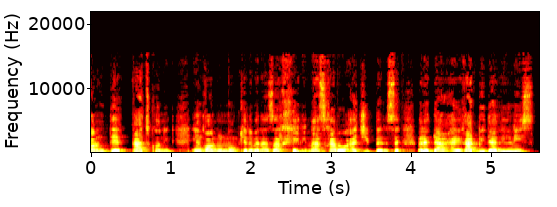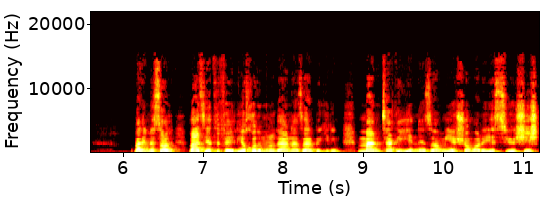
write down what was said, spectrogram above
خانم دقت کنید. این قانون ممکنه به نظر خیلی مسخره و عجیب برسه ولی در حقیقت بیدلیل نیست. برای مثال وضعیت فعلی خودمون رو در نظر بگیریم. منطقه نظامی شماره 36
